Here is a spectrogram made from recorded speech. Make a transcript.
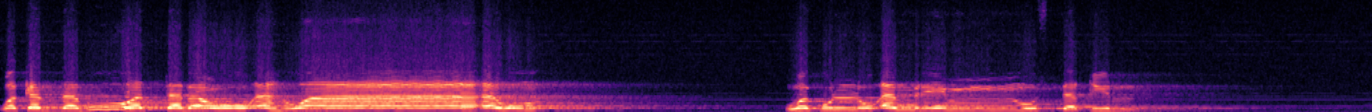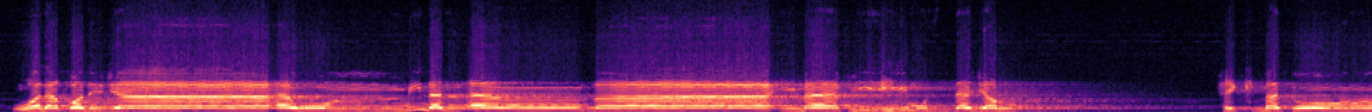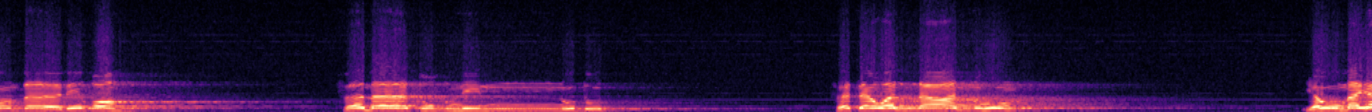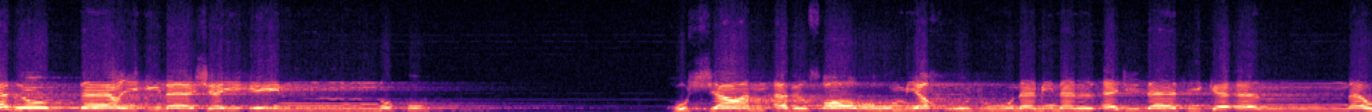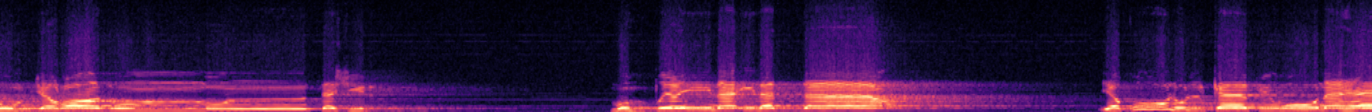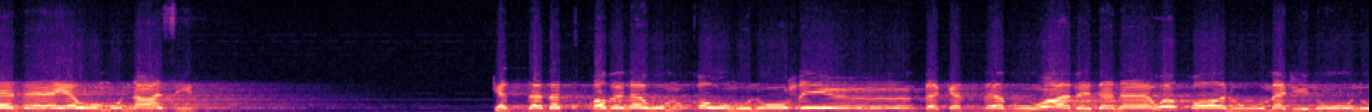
وكذبوا واتبعوا أهواءهم وكل أمر مستقر. ولقد جاءهم من الأنباء ما فيه مزدجر حكمة بالغة. فما تغني النذر فتول عنهم يوم يدعو الداعي إلى شيء نكر خش عن أبصارهم يخرجون من الأجداث كأنهم جراد منتشر مهطعين إلى الداع. يقول الكافرون هذا يوم عسر. كذبت قبلهم قوم نوح فكذبوا عبدنا وقالوا مجنون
